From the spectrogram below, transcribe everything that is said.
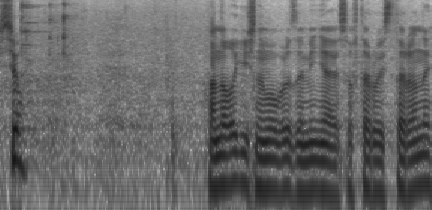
Все. Аналогичным образом меняю со второй стороны.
